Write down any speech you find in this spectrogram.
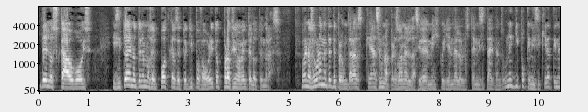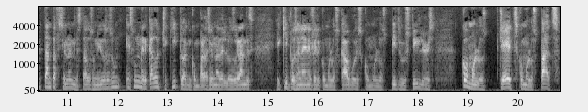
de los Cowboys. Y si todavía no tenemos el podcast de tu equipo favorito, próximamente lo tendrás. Bueno, seguramente te preguntarás qué hace una persona en la Ciudad de México yéndole a los Tennessee Titans. Un equipo que ni siquiera tiene tanta afición en Estados Unidos. Es un, es un mercado chiquito en comparación a de los grandes equipos en la NFL como los Cowboys, como los Pittsburgh Steelers, como los Jets, como los Pats.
